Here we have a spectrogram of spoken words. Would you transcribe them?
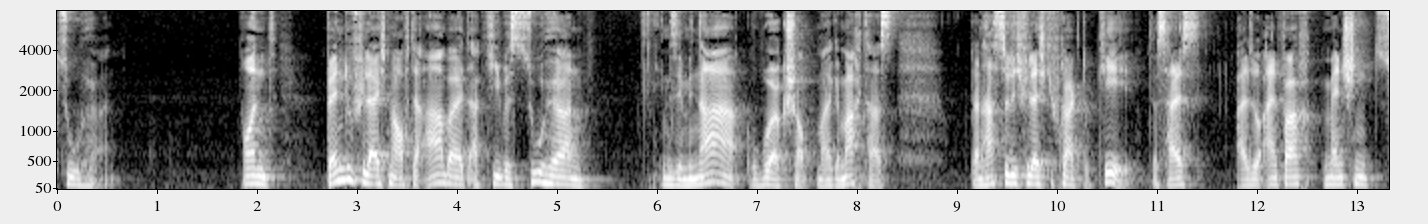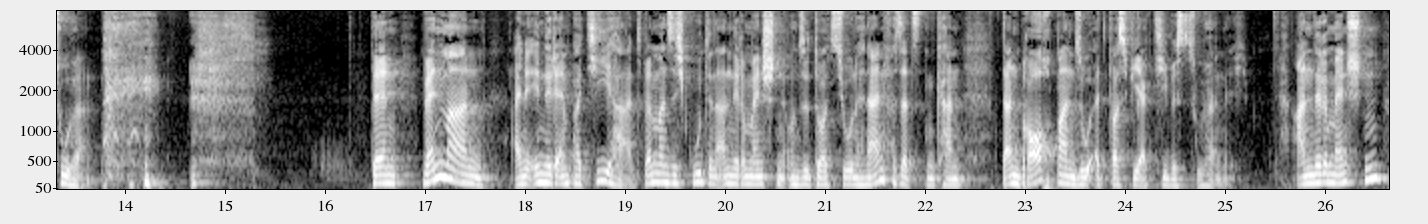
Zuhören. Und wenn du vielleicht mal auf der Arbeit aktives Zuhören im Seminar-Workshop mal gemacht hast, dann hast du dich vielleicht gefragt, okay, das heißt also einfach Menschen zuhören. Denn wenn man eine innere Empathie hat, wenn man sich gut in andere Menschen und Situationen hineinversetzen kann, dann braucht man so etwas wie aktives Zuhören nicht. Andere Menschen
